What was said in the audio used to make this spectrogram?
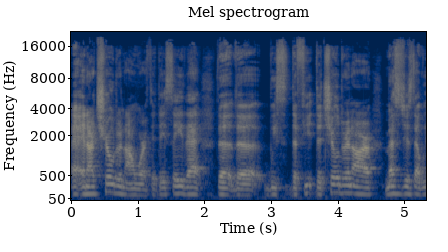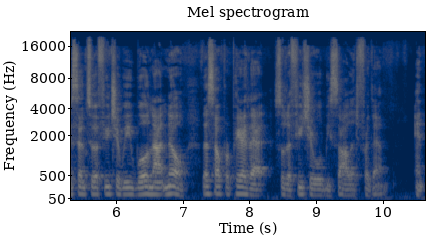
and our children are worth it they say that the the we the, the children are messages that we send to a future we will not know let's help prepare that so the future will be solid for them and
